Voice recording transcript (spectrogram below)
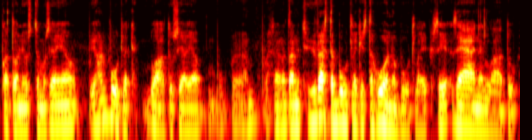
katon just semmoisia ihan, bootleg-laatuisia ja sanotaan nyt hyvästä bootlegista huono bootleg, se, se äänenlaatu,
